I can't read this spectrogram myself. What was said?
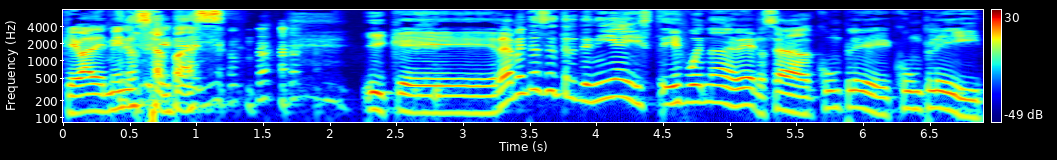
Que va de menos a más. Y que realmente es entretenida y, y es buena de ver. O sea, cumple, cumple y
